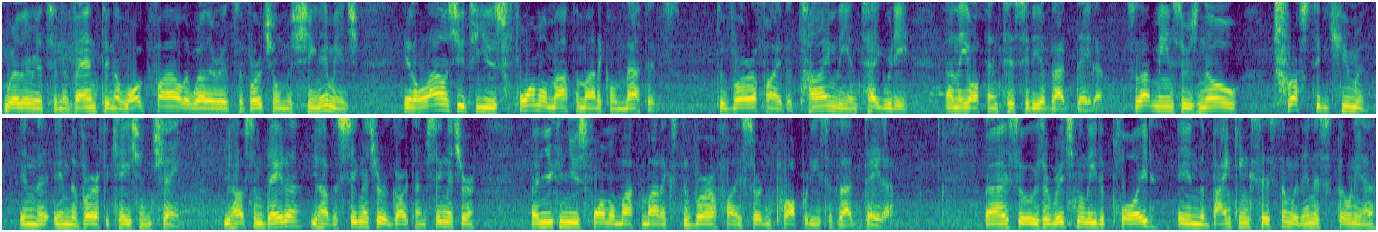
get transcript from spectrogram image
whether it's an event in a log file or whether it's a virtual machine image it allows you to use formal mathematical methods to verify the time, the integrity, and the authenticity of that data. So that means there's no trusted human in the, in the verification chain. You have some data, you have a signature, a Guardtime signature, and you can use formal mathematics to verify certain properties of that data. Uh, so it was originally deployed in the banking system within Estonia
